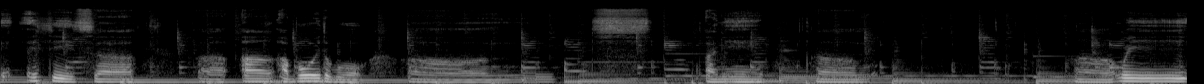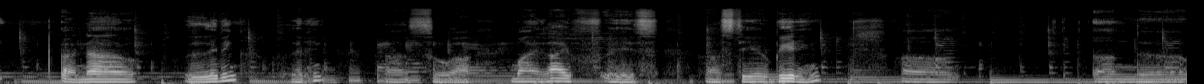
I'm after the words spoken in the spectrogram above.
it is unavoidable I mean, um, uh, we are now living, living. Uh, so uh, my life is uh, still beating, uh, and uh,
